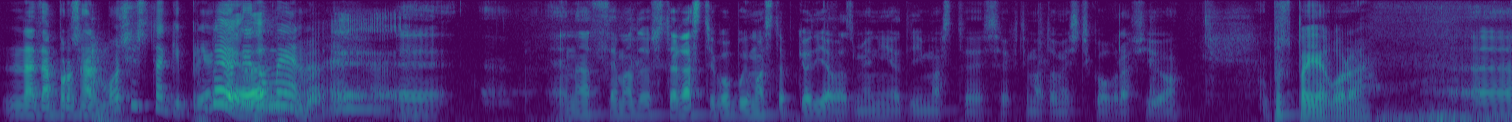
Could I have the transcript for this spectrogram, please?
να τα προσαρμόσεις στα κυπριακά ναι, δεδομένα. Ε, ε, ένα θέμα το στεγαστικό που είμαστε πιο διαβασμένοι γιατί είμαστε σε κτηματομεστικό γραφείο. Πώς πάει η αγορά, ε,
